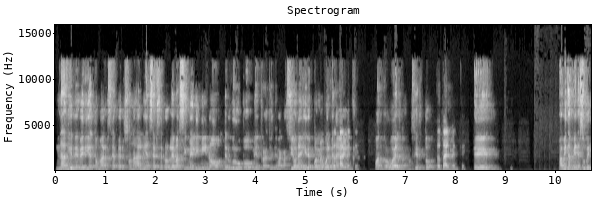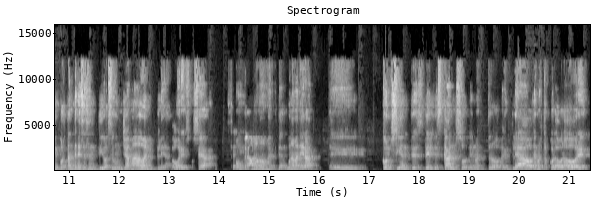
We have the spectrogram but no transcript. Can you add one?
nadie debería tomarse a personal ni hacerse problemas si me elimino del grupo mientras estoy de vacaciones y después me vuelven a ver cuando vuelva, ¿no es cierto? Totalmente. Eh, para mí también es súper importante en ese sentido, hacer un llamado a empleadores, o sea, pongámonos de alguna manera eh, conscientes del descanso de nuestros empleados, de nuestros colaboradores,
